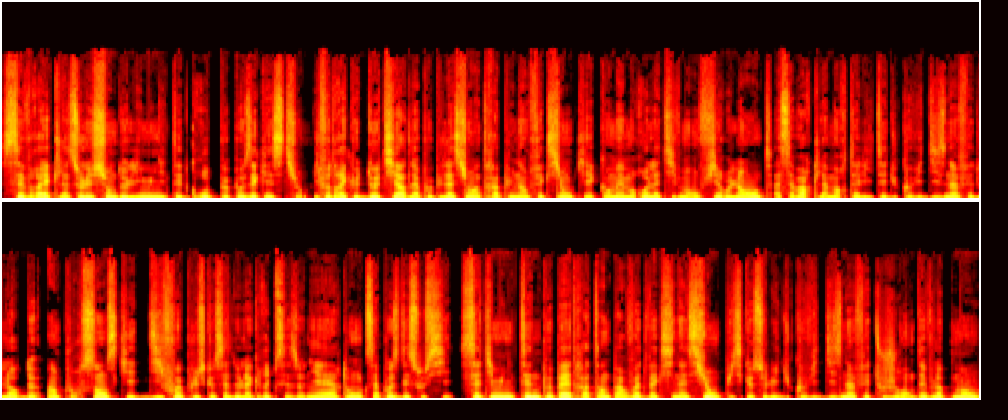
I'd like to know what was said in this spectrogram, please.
C'est vrai que la solution de l'immunité de groupe peut poser question. Il faudrait que deux tiers de la population attrape une infection qui est quand même relativement virulente, à savoir que la mortalité du Covid-19 est de l'ordre de 1%, ce qui est 10 fois plus que celle de la grippe saisonnière, donc ça pose des soucis. Cette immunité ne peut pas être atteinte par voie de vaccination, puisque celui du Covid-19 est toujours en développement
